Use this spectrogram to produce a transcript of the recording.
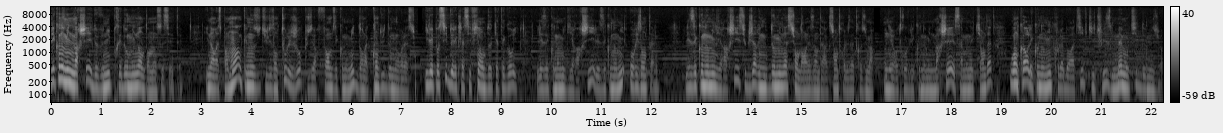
l'économie de marché est devenue prédominante dans nos sociétés, il n'en reste pas moins que nous utilisons tous les jours plusieurs formes économiques dans la conduite de nos relations. Il est possible de les classifier en deux catégories, les économies d'hierarchie et les économies horizontales. Les économies d'hierarchie suggèrent une domination dans les interactions entre les êtres humains. On y retrouve l'économie de marché et sa monnaie qui endette, ou encore l'économie collaborative qui utilise le même outil de mesure.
